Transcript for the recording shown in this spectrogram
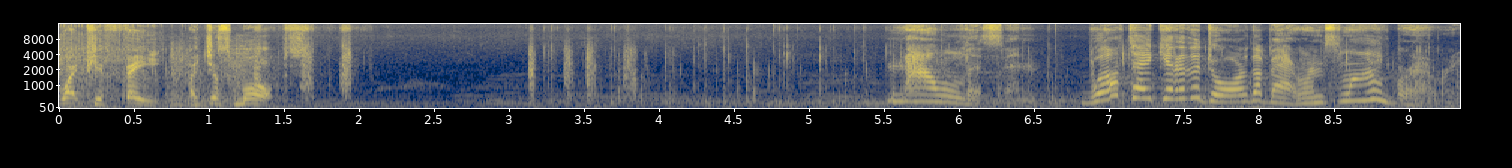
Wipe your feet. I just mopped. Now listen. We'll take you to the door of the Baron's library.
